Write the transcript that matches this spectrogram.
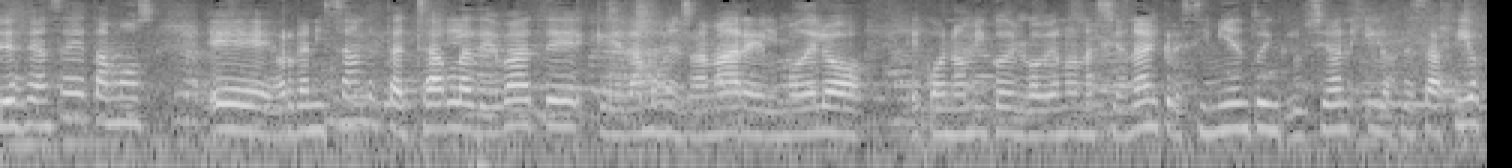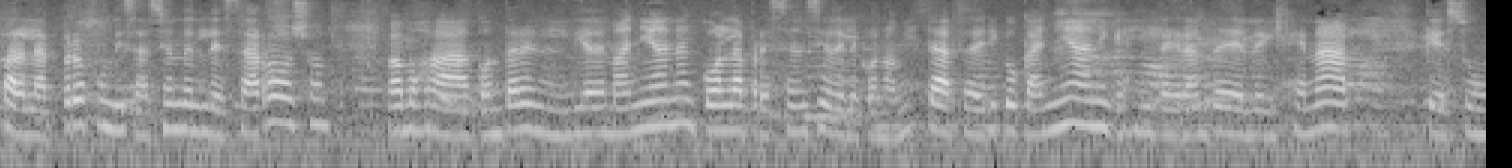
Desde ANSES estamos eh, organizando esta charla debate que damos en llamar el modelo económico del gobierno nacional, crecimiento, inclusión y los desafíos para la profundización del desarrollo. Vamos a contar en el día de mañana con la presencia del economista Federico Cañani, que es integrante del GENAP, que es un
